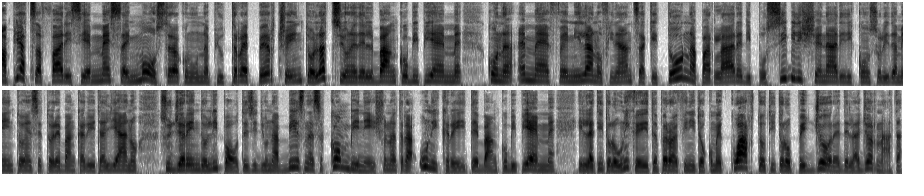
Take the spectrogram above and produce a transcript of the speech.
A Piazza Affari si è messa in mostra con un più 3% l'azione del banco BPM, con MF Milano Finanza che torna a parlare di possibili scenari di consolidamento nel settore bancario italiano, suggerendo l'ipotesi di una business combination tra Unicredit e Banco BPM. Il titolo Unicredit però è finito come quarto titolo peggiore della giornata,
